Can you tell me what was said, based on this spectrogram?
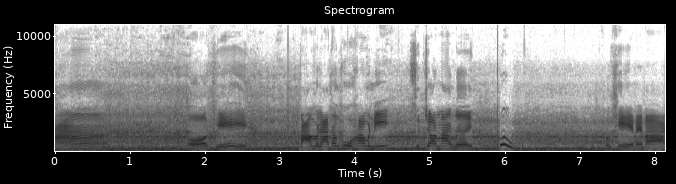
อ่า โอ เค ตามเวลาทั้งคู่ครับวันนี้ สุดยอดมากเลย โอเค บ๊ายบาย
